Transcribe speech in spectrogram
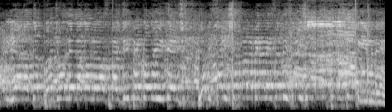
आणि यानंतर प्रज्वलने लगवलेला स्मॅश डिपेंड करतो हितेश. या विसाई शर्माला मिळाले सभी साई शर्मा टीमने.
